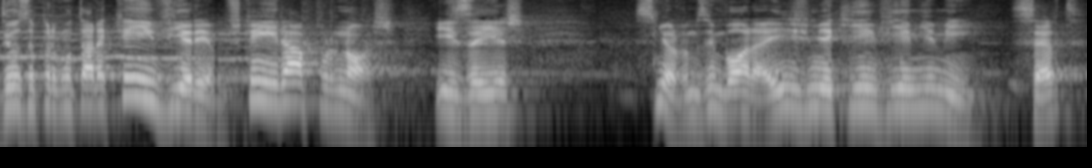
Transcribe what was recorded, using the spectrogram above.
Deus a perguntar a quem enviaremos? Quem irá por nós? E Isaías, Senhor, vamos embora, eis-me aqui, envia-me a mim, certo?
